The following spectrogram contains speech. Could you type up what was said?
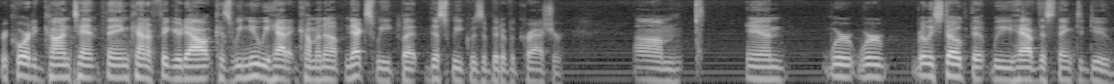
recorded content thing kind of figured out because we knew we had it coming up next week, but this week was a bit of a crasher. Um, and we're we're really stoked that we have this thing to do.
